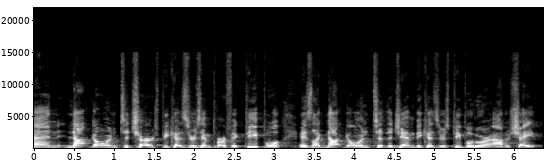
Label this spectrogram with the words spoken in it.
And not going to church because there's imperfect people is like not going to the gym because there's people who are out of shape.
